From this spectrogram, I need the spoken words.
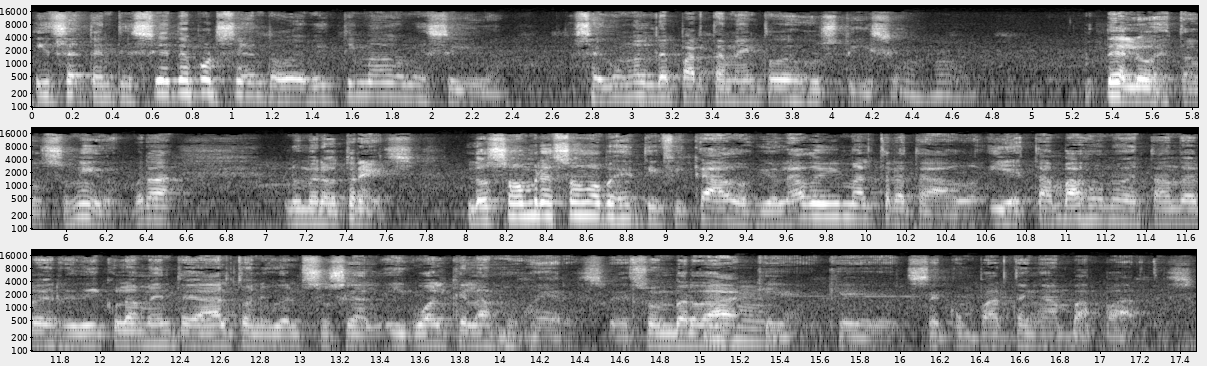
Y 77% de víctimas de homicidio, según el Departamento de Justicia de los Estados Unidos, ¿verdad? Número tres, los hombres son objetificados, violados y maltratados y están bajo unos estándares ridículamente altos a nivel social, igual que las mujeres. Eso en verdad que, se comparten ambas partes.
